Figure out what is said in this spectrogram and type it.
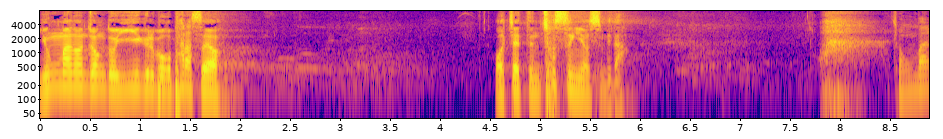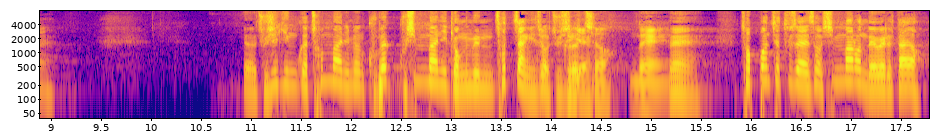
6만 원 정도 이익을 보고 팔았어요. 어쨌든 첫 승이었습니다. 와, 정말. 어, 주식 인구가 천만이면 990만이 겪는 첫 장이죠, 주식에. 그렇죠. 네. 네. 첫 번째 투자에서 10만 원 내외를 따요.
